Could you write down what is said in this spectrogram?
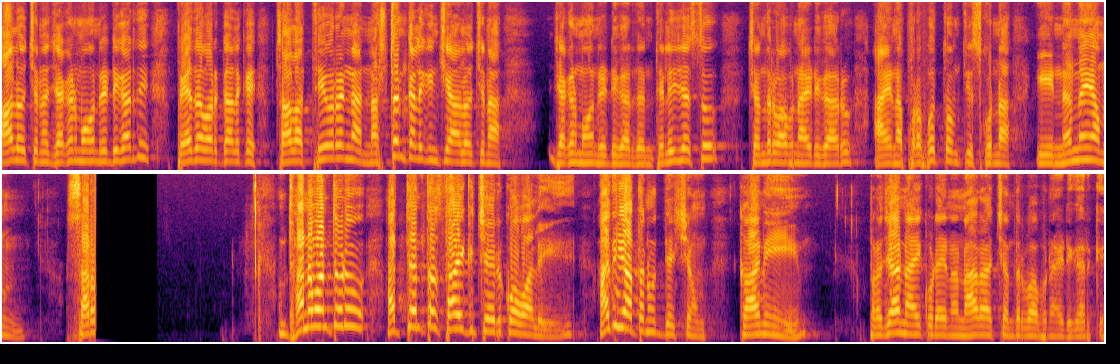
ఆలోచన జగన్మోహన్ రెడ్డి గారిది. పేద వర్గాలకి చాలా తీవ్రంగా నష్టం కలిగించే ఆలోచన జగన్మోహన్ రెడ్డి గారు దాన్ని తెలియజేస్తూ చంద్రబాబు నాయుడు గారు ఆయన ప్రభుత్వం తీసుకున్న ఈ నిర్ణయం సర్వ ధనవంతుడు అత్యంత స్థాయికి చేరుకోవాలి. అది అతని ఉద్దేశం కానీ ప్రజానాయకుడైన నారా చంద్రబాబు నాయుడు గారికి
